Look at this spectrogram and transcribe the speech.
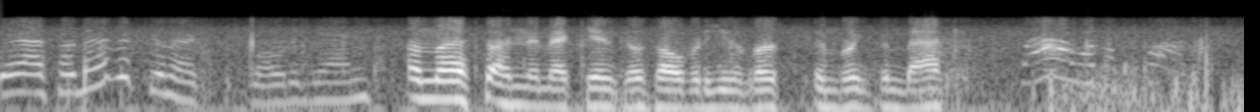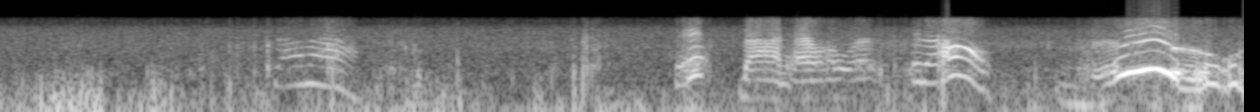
Yeah, so now it's gonna explode again. Unless a Namekian goes over to the universe and brings them back. Ah, what the fuck? Donna! It's not how it works at all. Ooh.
